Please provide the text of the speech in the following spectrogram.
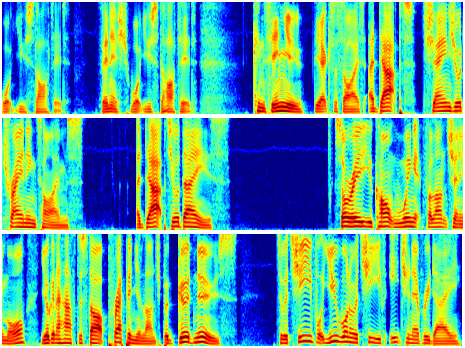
what you started. Finish what you started. Continue the exercise. Adapt. Change your training times. Adapt your days. Sorry, you can't wing it for lunch anymore. You're going to have to start prepping your lunch. But good news to achieve what you want to achieve each and every day,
